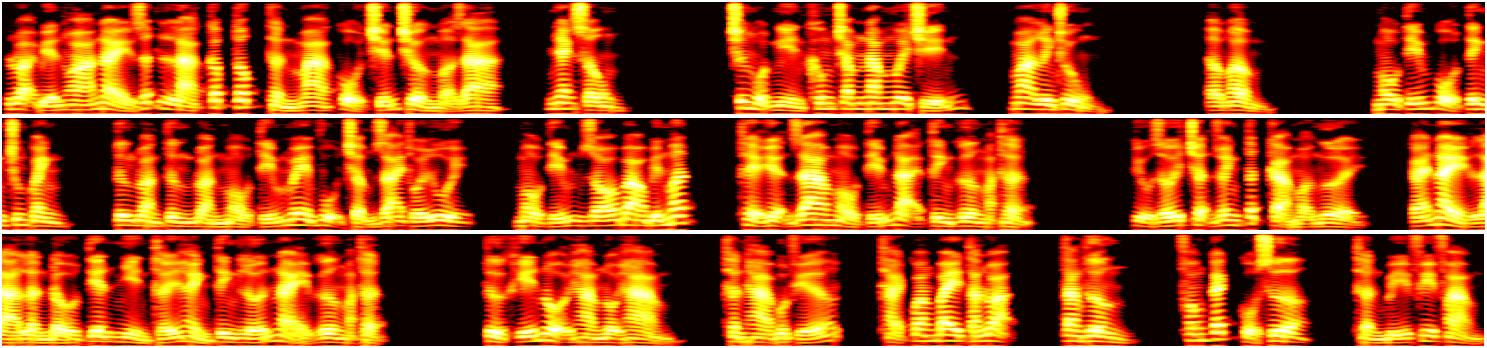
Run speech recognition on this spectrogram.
loại biến hóa này rất là cấp tốc thần ma cổ chiến trường mở ra nhanh sông. Trước 1059, ma linh trùng. ầm ầm màu tím cổ tinh chung quanh, từng đoàn từng đoàn màu tím mê vụ chậm rãi thối lui, màu tím gió bao biến mất, thể hiện ra màu tím đại tinh gương mặt thật. Cựu giới trận doanh tất cả mọi người, cái này là lần đầu tiên nhìn thấy hành tinh lớn này gương mặt thật. Từ khí nội hàm nội hàm, thần hà bốn phía, thải quang bay tán loạn tăng thương, phong cách cổ xưa, thần bí phi phạm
